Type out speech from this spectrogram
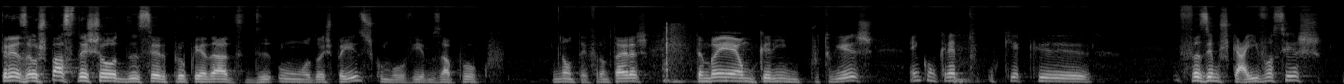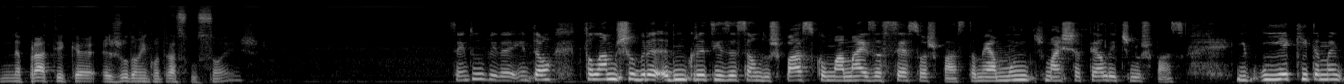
Teresa, o espaço deixou de ser propriedade de um ou dois países, como ouvíamos há pouco, não tem fronteiras, também é um bocadinho português. Em concreto, o que é que fazemos cá? E vocês na prática, ajudam a encontrar soluções? Sem dúvida. Então, falámos sobre a democratização do espaço, como há mais acesso ao espaço. Também há muitos mais satélites no espaço. E, e aqui também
